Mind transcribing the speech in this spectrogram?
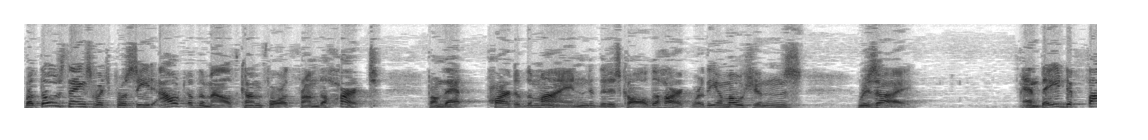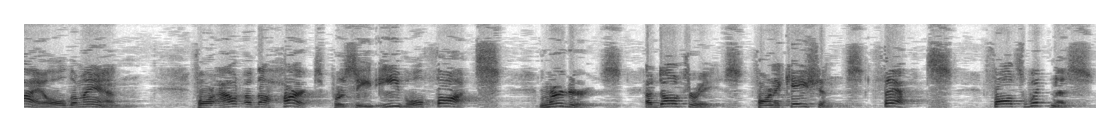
But those things which proceed out of the mouth come forth from the heart, from that part of the mind that is called the heart where the emotions reside. And they defile the man. For out of the heart proceed evil thoughts, murders, adulteries, fornications, thefts, false witness,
